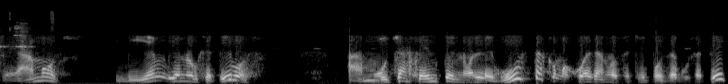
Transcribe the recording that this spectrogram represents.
seamos bien, bien objetivos. A mucha gente no le gusta cómo juegan los equipos de Bucetich.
